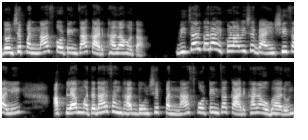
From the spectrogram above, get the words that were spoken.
दोनशे पन्नास कोटींचा कारखाना होता. विचार करा एकोणावीसशे ब्याऐंशी साली आपल्या मतदारसंघात दोनशे पन्नास कोटींचा कारखाना उभारून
